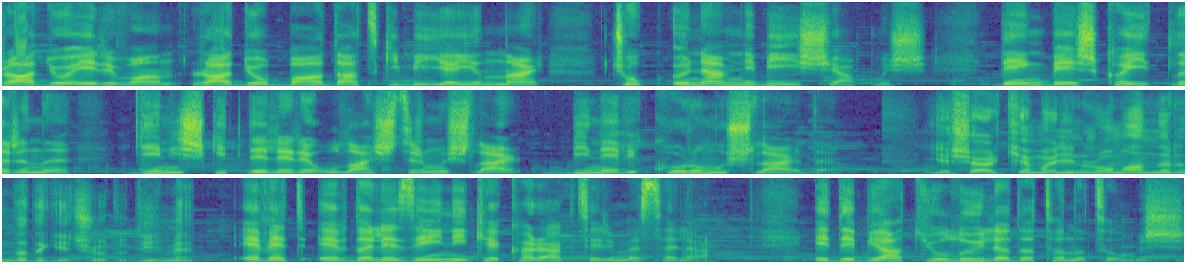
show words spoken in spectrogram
Radyo Erivan, Radyo Bağdat gibi yayınlar çok önemli bir iş yapmış. Dengbeş kayıtlarını geniş kitlelere ulaştırmışlar, bir nevi korumuşlardı. Yaşar Kemal'in romanlarında da geçiyordu değil mi? Evet, Evdale Zeynike karakteri mesela. Edebiyat yoluyla da tanıtılmış.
